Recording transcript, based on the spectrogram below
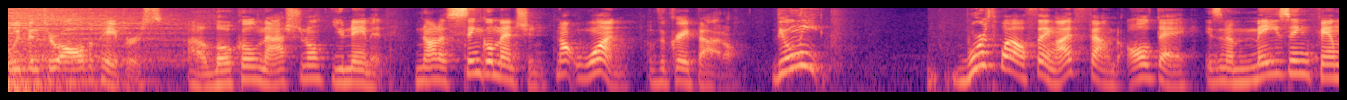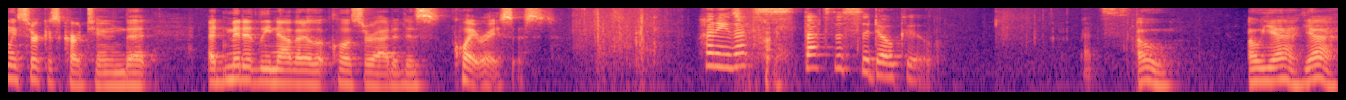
been through all the papers, uh, local, national, you name it. Not a single mention, not one, of the Great Battle. The only worthwhile thing I've found all day is an amazing Family Circus cartoon that, admittedly, now that I look closer at it, is quite racist. Honey, that's that's the Sudoku. That's Oh, oh yeah, yeah.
